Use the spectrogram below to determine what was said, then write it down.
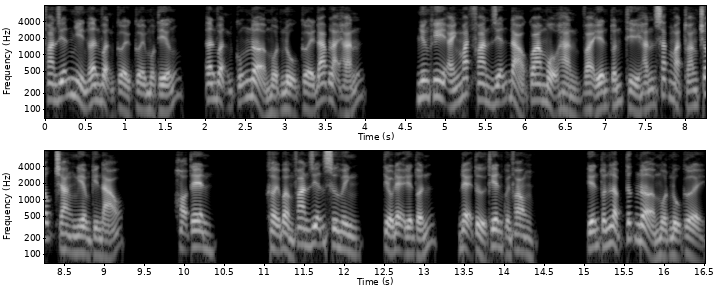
Phan Diễn nhìn ân vận cười cười một tiếng, ân vận cũng nở một nụ cười đáp lại hắn. Nhưng khi ánh mắt Phan Diễn đảo qua mộ hàn và Yến Tuấn thì hắn sắc mặt thoáng chốc trang nghiêm kín đáo. Họ tên. Khởi bẩm Phan Diễn sư huynh, tiểu đệ Yến Tuấn, đệ tử Thiên Quyền Phong. Yến Tuấn lập tức nở một nụ cười,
